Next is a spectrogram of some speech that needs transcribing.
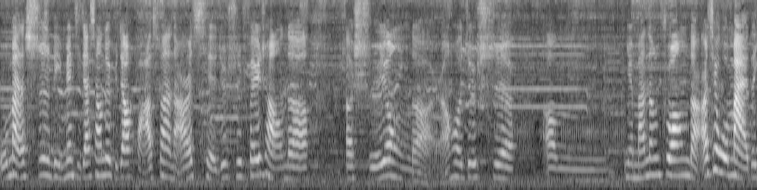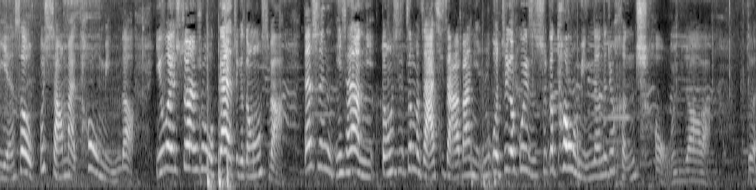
我买的是里面几家相对比较划算的，而且就是非常的呃实用的，然后就是嗯也蛮能装的，而且我买的颜色我不想买透明的，因为虽然说我盖这个东西吧，但是你想想你东西这么杂七杂八，你如果这个柜子是个透明的，那就很丑，你知道吧？对。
